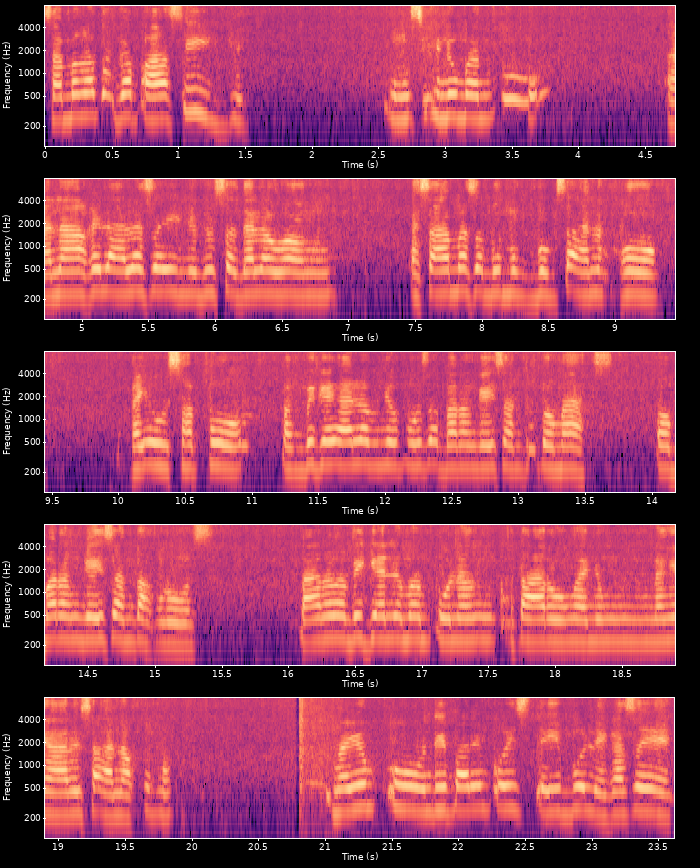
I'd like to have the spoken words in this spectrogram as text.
sa mga taga-Pasig. Kung sino man po na nakakilala sa inyo doon sa dalawang kasama sa bumugbog sa anak ko. Kay usap po. Pagbigay alam niyo po sa Barangay Santo Tomas o Barangay Santa Cruz para mabigyan naman po ng katarungan yung nangyari sa anak ko. Ngayon po, hindi pa rin po stable eh kasi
